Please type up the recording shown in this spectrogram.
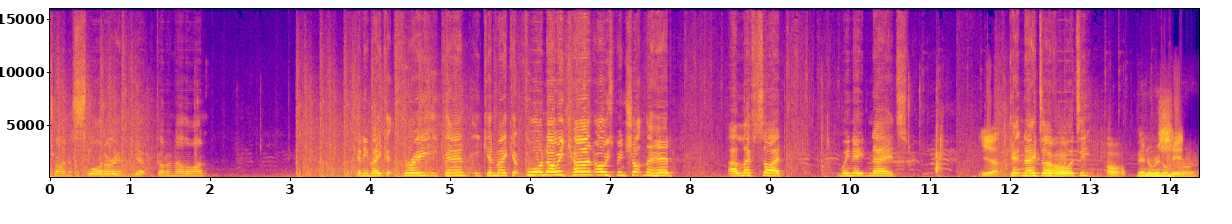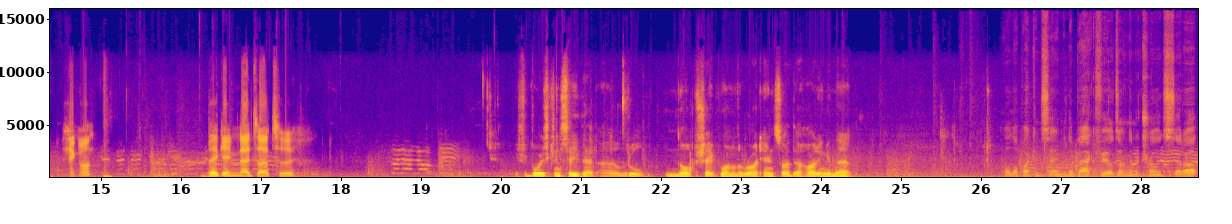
trying to slaughter him. Yep, got another one. Can he make it three? He can. He can make it four. No, he can't. Oh, he's been shot in the head. Uh, left side. We need nades. Yeah. Get nades over, Oh. Woodsy. Oh, Men are in on the right. Hang on. They're getting nades out too. If you boys can see that uh, little knob-shaped one on the right-hand side, they're hiding in that. Up, I can see him in the backfield. I'm going to try and set up.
